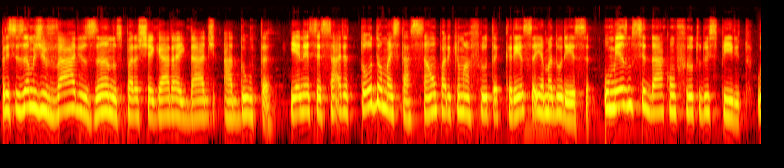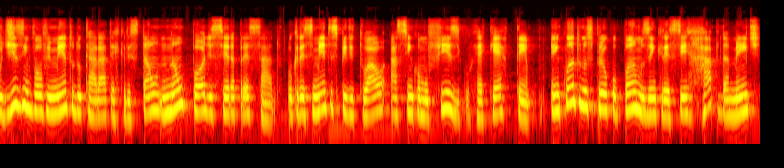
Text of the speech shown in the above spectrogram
Precisamos de vários anos para chegar à idade adulta e é necessária toda uma estação para que uma fruta cresça e amadureça. O mesmo se dá com o fruto do Espírito. O desenvolvimento do caráter cristão não pode ser apressado. O crescimento espiritual, assim como o físico, requer tempo. Enquanto nos preocupamos em crescer rapidamente,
